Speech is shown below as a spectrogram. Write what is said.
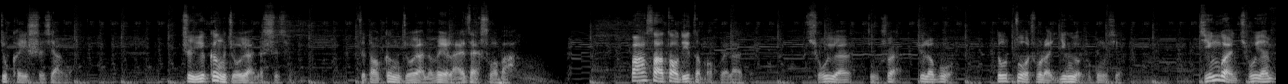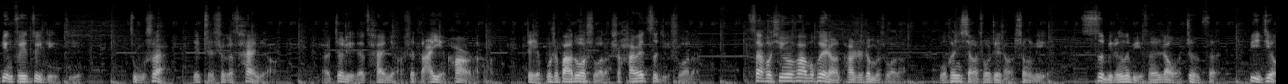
就可以实现了。至于更久远的事情，就到更久远的未来再说吧。巴萨到底怎么回来的？球员、主帅、俱乐部都做出了应有的贡献。尽管球员并非最顶级，主帅也只是个菜鸟。呃，这里的菜鸟是打引号的哈，这也不是巴多说的，是哈维自己说的。赛后新闻发布会上他是这么说的：“我很享受这场胜利，四比零的比分让我振奋。毕竟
